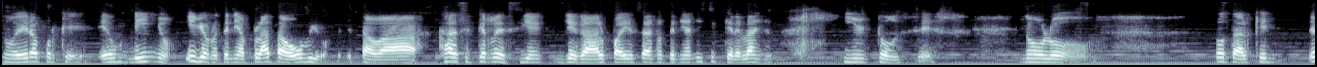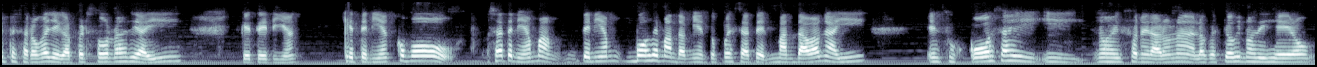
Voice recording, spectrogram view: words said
no era porque es un niño y yo no tenía plata obvio. Estaba casi que recién llegada al país o sea no tenía ni siquiera el año. Y entonces no lo total que empezaron a llegar personas de ahí que tenían, que tenían como, o sea, tenían, tenían voz de mandamiento, pues, o sea, te mandaban ahí en sus cosas y, nos exoneraron la, la, cuestión y nos dijeron,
